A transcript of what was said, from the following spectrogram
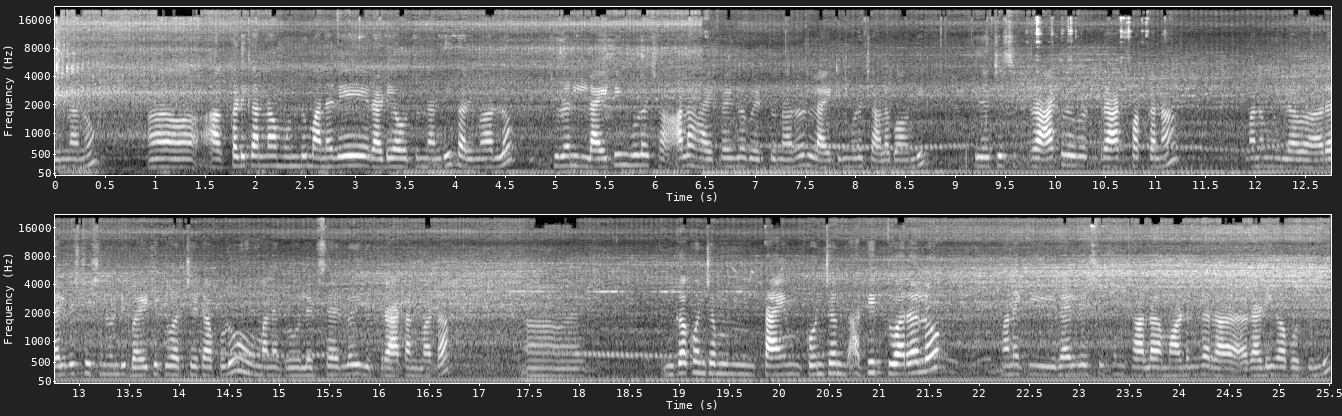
విన్నాను. అక్కడికన్నా ముందు మనదే రెడీ అవుతుందండి కరీంనగర్లో. చూడండి లైటింగ్ కూడా చాలా హైఫైగా పెడుతున్నారు. లైటింగ్ కూడా చాలా బాగుంది. ఇది వచ్చేసి ట్రాక్ ట్రాక్ పక్కన మనం ఇలా రైల్వే స్టేషన్ నుండి బయటికి వచ్చేటప్పుడు మనకు లెఫ్ట్ సైడ్లో ఇది ట్రాక్ అనమాట ఇంకా కొంచెం టైం కొంచెం అతి త్వరలో మనకి రైల్వే స్టేషన్ చాలా మోడర్న్గా రెడీ కాబోతుంది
